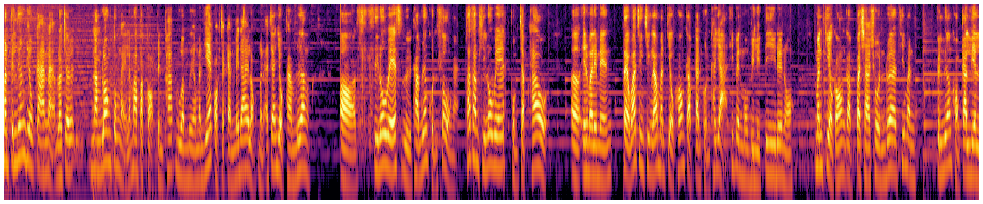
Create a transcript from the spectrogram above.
มันเป็นเรื่องเดียวกันอะ เราจะนำร่องตรงไหนแล้วมาประกอบเป็นภาพรวมเมือง มันแยกออกจากกันไม่ได้หรอก เหมือนอาจารย์หยกทำเรื่องเอ่อ zero waste หรือทำเรื่องขนส่งอะ ถ้าทำ zero waste ผมจับเข้าเอ่อ environment แต่ว่าจริง ๆ แล้วมันเกี่ยวข้องกับการขนขยะที่เป็น mobility ด้วยเนาะ มันเกี่ยวข้องกับประชาชนด้วยที่มันเป็นเรื่องของการเรียน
